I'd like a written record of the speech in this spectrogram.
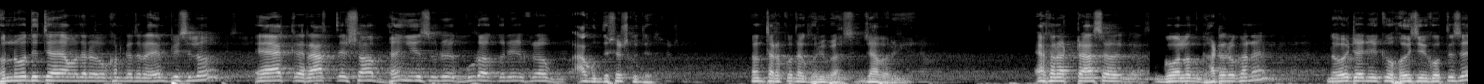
ধন্যবাদ দিতে হয় আমাদের ওখানকার যারা এমপি ছিল। এক রাত্রে সব ভেঙে চুড়ে গুঁড়ো করে সব আগুন দিয়ে শেষ করে এখন তারা কোথায় ঘুরে বেড়াচ্ছে যাবার গিয়ে। এখন একটা আছে গোয়ালন্দ ঘাটের ওখানে। ওইটা নিয়ে কেউ হয়েছে করতেছে।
